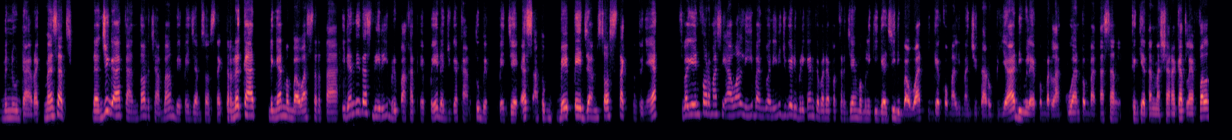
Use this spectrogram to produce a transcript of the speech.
menu direct message dan juga kantor cabang BP Jam Sostek terdekat dengan membawa serta identitas diri berupa KTP dan juga kartu BPJS atau BP Jam Sostek tentunya ya. Sebagai informasi awal nih, bantuan ini juga diberikan kepada pekerja yang memiliki gaji di bawah 3,5 juta rupiah di wilayah pemberlakuan pembatasan kegiatan masyarakat level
